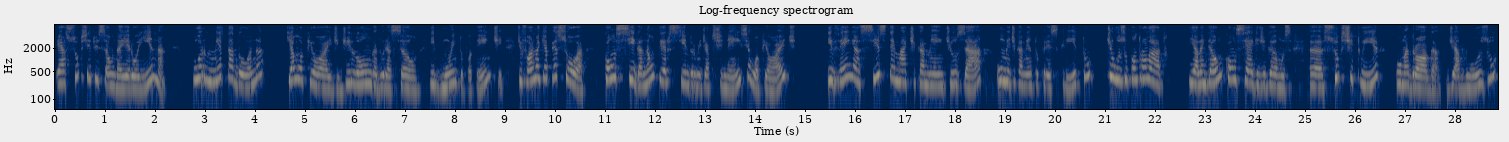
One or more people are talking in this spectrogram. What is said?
é a substituição da heroína por metadona, que é um opioide de longa duração e muito potente, de forma que a pessoa consiga não ter síndrome de abstinência, o opioide, e venha sistematicamente usar um medicamento prescrito de uso controlado. E ela então consegue, digamos, uh, substituir uma droga de abuso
